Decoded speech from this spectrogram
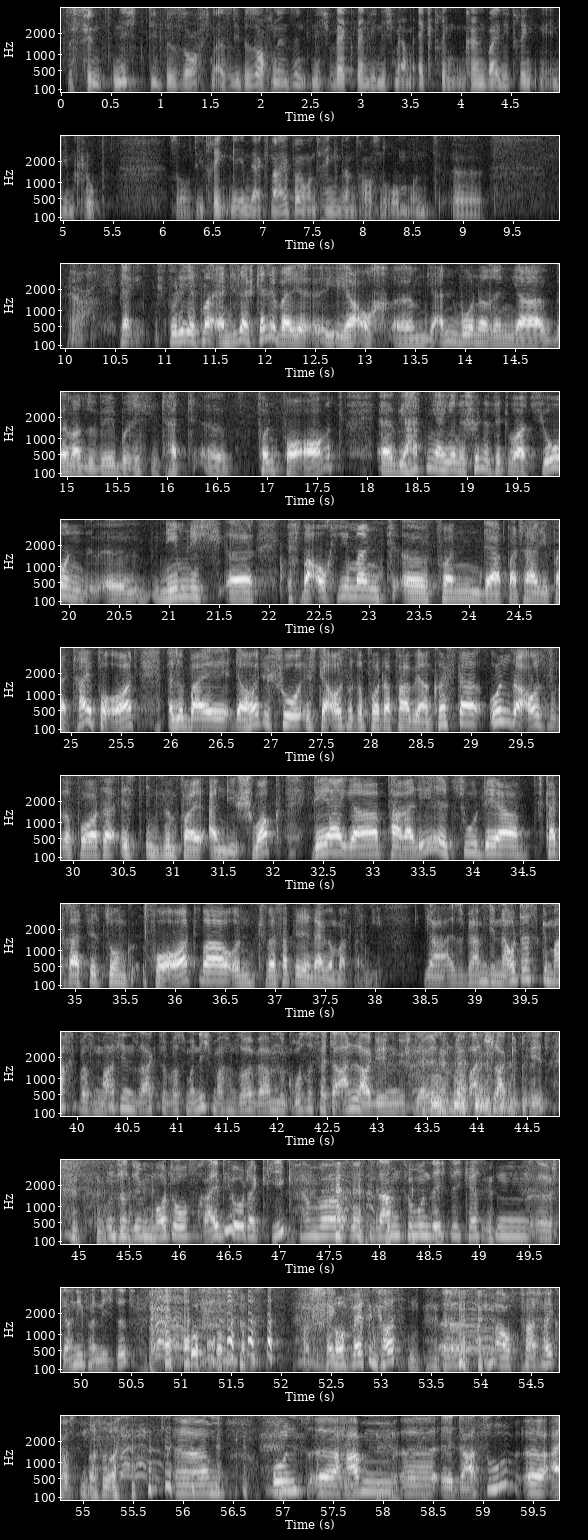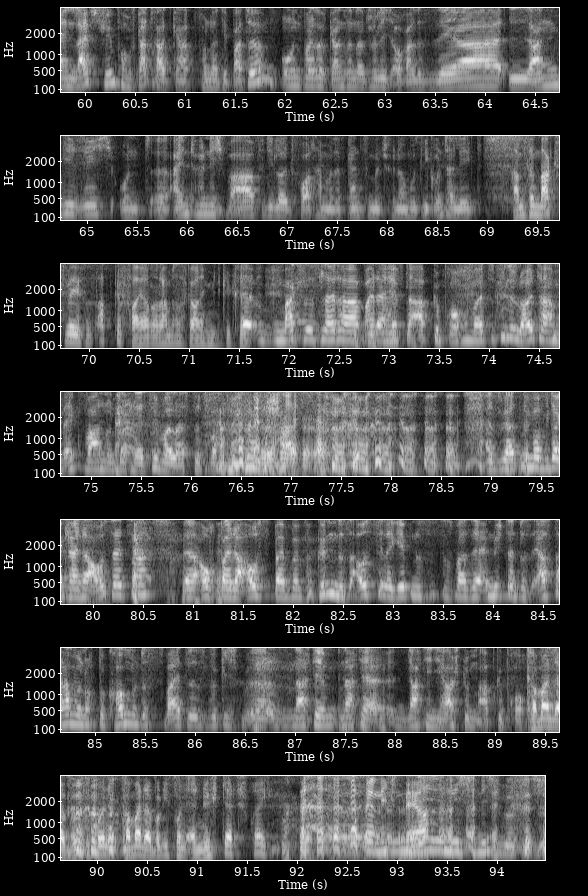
das sind nicht die Besoffenen, also die Besoffenen sind nicht weg, wenn die nicht mehr am Eck trinken können, weil die trinken in dem Club. So, die trinken in der Kneipe und hängen dann draußen rum und äh, ja. Ja, ich würde jetzt mal an dieser Stelle, weil äh, ja auch ähm, die Anwohnerin ja, wenn man so will, berichtet hat äh, von vor Ort. Äh, wir hatten ja hier eine schöne Situation, äh, nämlich äh, es war auch jemand äh, von der Partei, die Partei vor Ort. Also bei der Heute-Show ist der Außenreporter Fabian Costa. Unser Außenreporter ist in diesem Fall Andi Schwock, der ja parallel zu der Stadtratssitzung vor Ort war. Und was habt ihr denn da gemacht, Andi? Ja, also wir haben genau das gemacht, was Martin sagte, was man nicht machen soll. Wir haben eine große fette Anlage hingestellt und auf Anschlag gedreht. Unter dem Motto Freibier oder Krieg haben wir insgesamt 65 Kästen äh, Sterni vernichtet. Verschenkt. Auf wessen Kosten? Äh, auf Parteikosten. ähm, und äh, haben äh, äh, dazu äh, einen Livestream vom Stadtrat gehabt von der Debatte. Und weil das Ganze natürlich auch alles sehr langwierig und äh, eintönig war für die Leute vor Ort, haben wir das Ganze mit schöner Musik unterlegt. Haben sie Max wenigstens abgefeiert oder haben sie es gar nicht mitgekriegt? Äh, Max ist leider bei der Hälfte abgebrochen, weil zu viele Leute am Eck waren und das Netz überlastet war. also wir hatten immer wieder kleine Aussetzer, auch bei der Aus, beim, Verkünden des Auszählergebnisses, das war sehr ernüchternd. Das erste haben wir noch bekommen und das zweite ist wirklich nach, dem, nach, der, nach den Ja-Stimmen abgebrochen. Kann man da wirklich von, kann man da wirklich von ernüchtert sprechen? nicht mehr. Nee, nicht, nicht wirklich.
